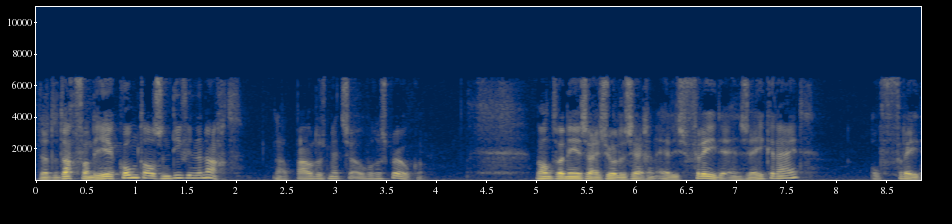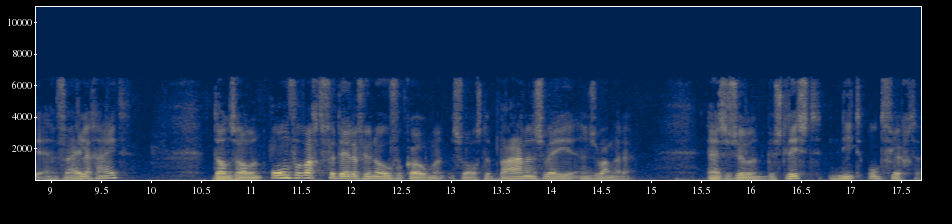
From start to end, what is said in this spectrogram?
dat de dag van de Heer komt als een dief in de nacht. Daar had Paulus met ze over gesproken. Want wanneer zij zullen zeggen er is vrede en zekerheid, of vrede en veiligheid, dan zal een onverwacht verderf hun overkomen, zoals de banenzweeën een zwangere. En ze zullen beslist niet ontvluchten.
